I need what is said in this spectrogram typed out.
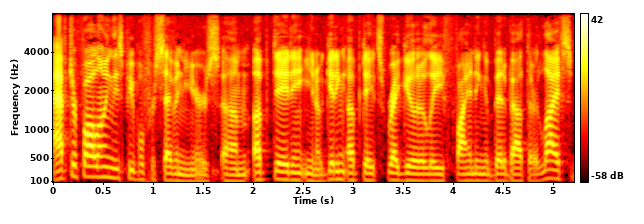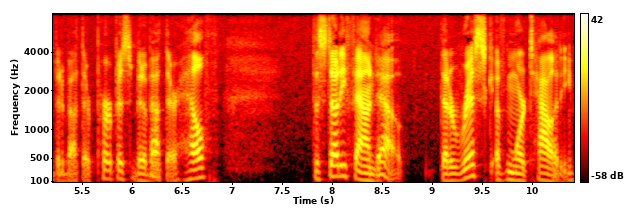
after following these people for seven years, um, updating, you know, getting updates regularly, finding a bit about their lives, a bit about their purpose, a bit about their health, the study found out that a risk of mortality,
